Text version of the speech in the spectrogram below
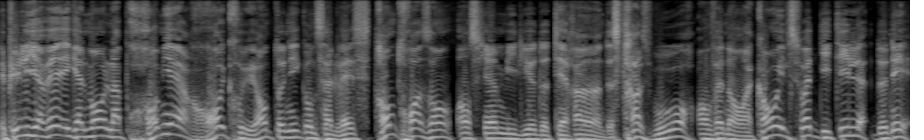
Et puis il y avait également la première recrue, Anthony Gonçalves, 33 ans, ancien milieu de terrain de Strasbourg. En venant à Caen, il souhaite, dit-il, donner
